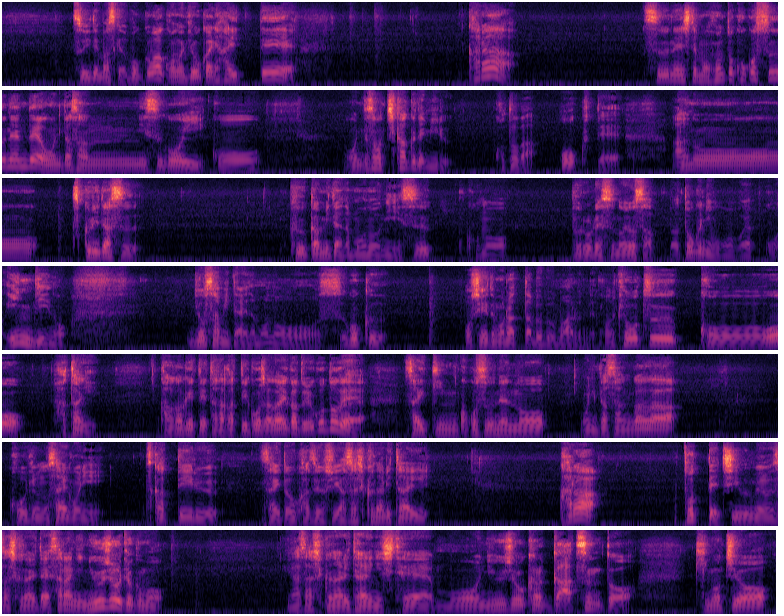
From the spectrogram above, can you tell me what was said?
継いでますけど、僕はこの業界に入ってから、数年してもうほんとここ数年で大仁田さんにすごい、こう、大仁田さんを近くで見ることが多くて、あのー作り出す空間みたいなものにす、このプロレスの良さ、特にこうやっぱこうインディーの良さみたいなものをすごく教えてもらった部分もあるんで、この共通項を旗に掲げて戦っていこうじゃないかということで、最近ここ数年の鬼田さんが興行の最後に使っている斎藤和義優しくなりたいから取ってチーム名を優しくなりたい。さらに入場曲も優しくなりたいにして、もう入場からガツンと気持ちを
